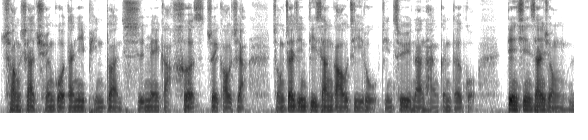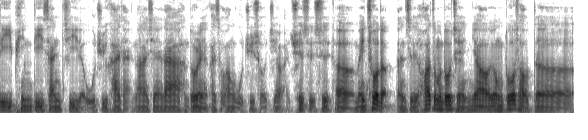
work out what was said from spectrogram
创下全国单一频段十 megahertz 最高价，总价金第三高纪录，仅次于南韩跟德国。电信三雄力拼第三季的五 G 开台，那现在大家很多人也开始换五 G 手机了，确实是呃没错的。但是花这么多钱，要用多少的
